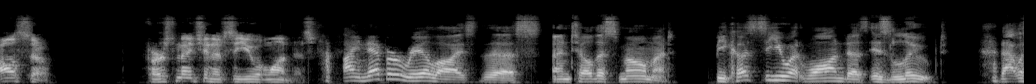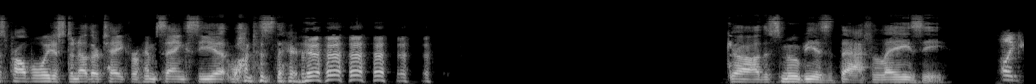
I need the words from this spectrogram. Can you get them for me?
Also, first mention of See You at Wanda's. I never realized this until this moment. Because See You at Wanda's is looped, that was probably just another take from him saying See You at Wanda's there. God, this movie is that lazy. like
